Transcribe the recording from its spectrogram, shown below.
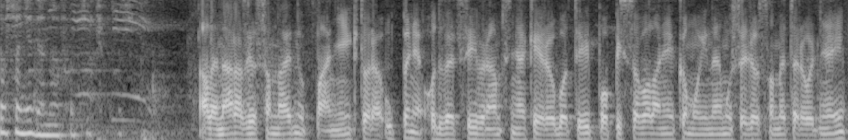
to sa nedá nafotiť. Proste. Ale narazil som na jednu pani, ktorá úplne od veci v rámci nejakej roboty popisovala niekomu inému, sedel som meter od nej,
